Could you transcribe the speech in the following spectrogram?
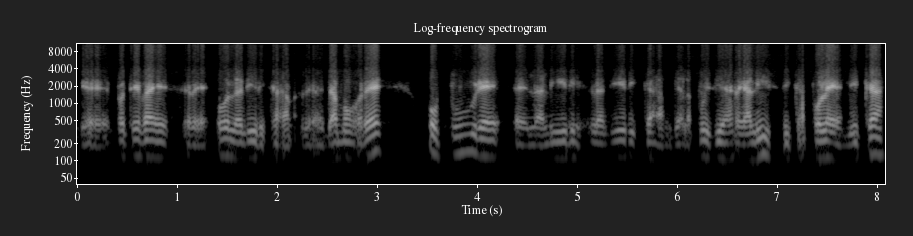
eh, poteva essere o la lirica d'amore oppure la, liri- la, lirica della poesia realistica, polemica,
